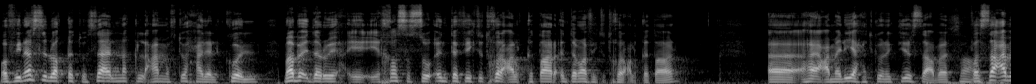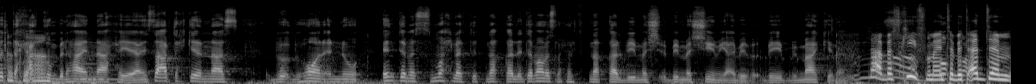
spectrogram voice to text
وفي نفس الوقت وسائل النقل العام مفتوحة للكل ما بيقدروا يح- يخصصوا أنت فيك تدخل على القطار أنت ما فيك تدخل على القطار. آه هاي عملية حتكون كتير صعبة. صعب. فصعب التحكم. من هاي الناحية. يعني صعب تحكي للناس ب- بهون إنه أنت مسموح لك تتنقل أنت ما مسموح لك تتنقل بمش بمشيم يعني بماكينة لا بس كيف؟ ما أنت. بتقدم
